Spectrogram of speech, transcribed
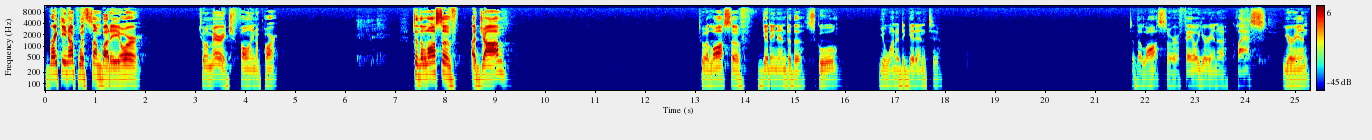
breaking up with somebody or to a marriage falling apart, to the loss of a job, to a loss of getting into the school you wanted to get into, to the loss or a failure in a class you're in.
